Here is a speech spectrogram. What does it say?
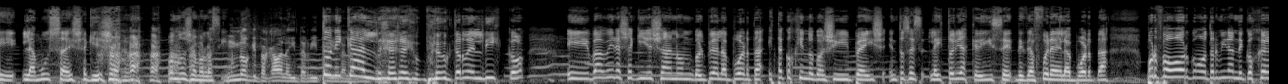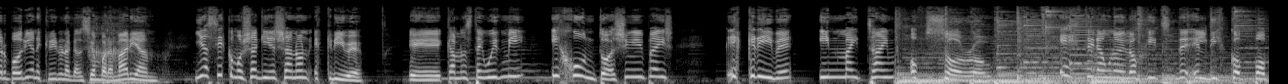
eh, la musa de Jackie Shannon. Vamos a llamarlo así. uno que tocaba la guitarrita. Tony Calder, el productor del disco, eh, va a ver a Jackie Shannon, golpea la puerta, está cogiendo con Jimmy Page. Entonces, la historia es que dice desde afuera de la puerta: Por favor, cuando terminan de coger, ¿podrían escribir una canción para Marian? Y así es como Jackie Shannon escribe eh, Come and Stay With Me y junto a Jimmy Page escribe In My Time of Sorrow. Este era uno de los hits del disco pop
